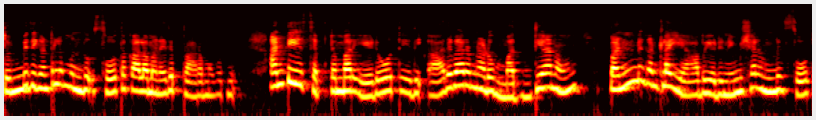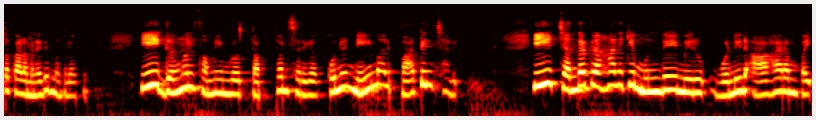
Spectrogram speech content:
తొమ్మిది గంటల ముందు సోతకాలం అనేది ప్రారంభమవుతుంది. అంటే సెప్టెంబర్ ఏడవ తేదీ ఆదివారం నాడు మధ్యాహ్నం పన్నెండు గంటల యాభై ఏడు నిమిషాల నుండి సోతకాలం అనేది మొదలవుతుంది. ఈ గ్రహణం సమయంలో తప్పనిసరిగా కొన్ని నియమాలు పాటించాలి. ఈ చంద్రగ్రహానికి ముందే మీరు వండిన ఆహారంపై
